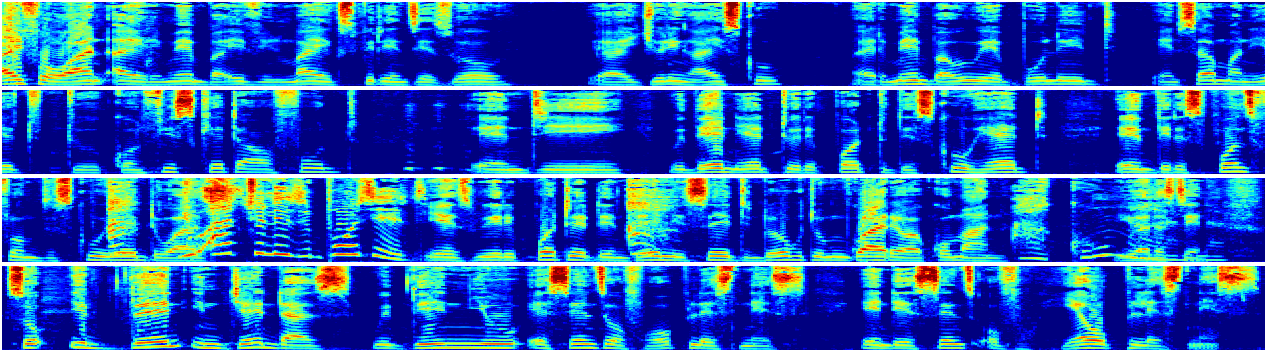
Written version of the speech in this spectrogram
I, for one, I remember even my experience as well uh, during high school. I remember we were bullied and someone had to confiscate our food and uh, we then had to report to the school head and the response from the school head was Ah, You actually reported. yes we reported and then he said ndokuti mngware wakomana Akomana. you understand so it then engenders within you a sense of hopelessness and a sense of helplessness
